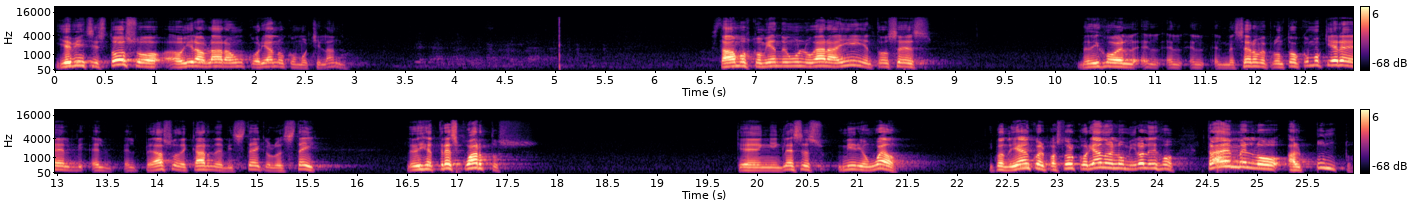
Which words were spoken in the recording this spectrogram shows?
Y es bien chistoso oír hablar a un coreano como chilango. Estábamos comiendo en un lugar ahí, entonces me dijo el, mesero, me preguntó, ¿cómo quiere el, pedazo de carne, de bistec o el steak? Le dije, tres cuartos que en inglés es medium well. Y cuando llegan con el pastor coreano, él lo miró y le dijo, tráemelo al punto.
